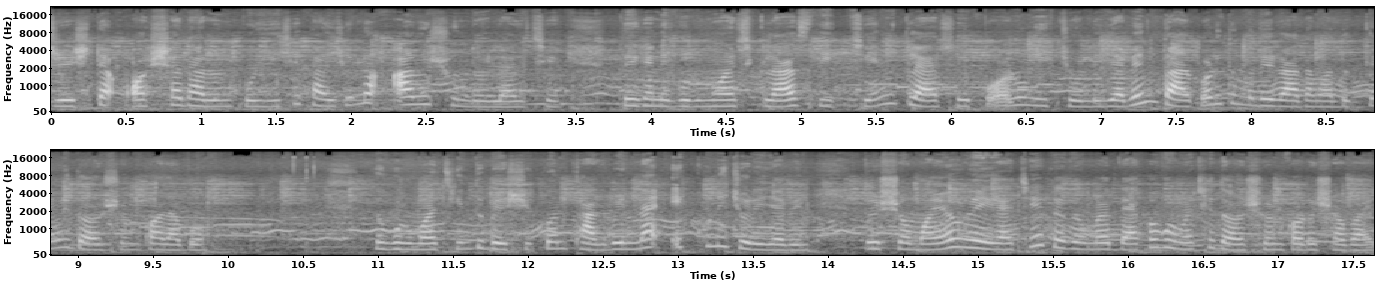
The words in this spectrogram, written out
ড্রেসটা অসাধারণ পরিয়েছে, তাই জন্য আরও সুন্দর লাগছে। তো এখানে গুরু মহারাজ ক্লাস দিচ্ছেন ক্লাসের পর উনি চলে যাবেন, তারপরে তোমাদের রাধা মাধবকে আমি দর্শন করাবো। তো গুরু মহারাজ কিন্তু বেশিক্ষণ থাকবেন না, এক্ষুনি চলে যাবেন। তো সময়ও হয়ে গেছে, তো তোমরা দেখো গুরু মহারাজকে দর্শন করো সবাই।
